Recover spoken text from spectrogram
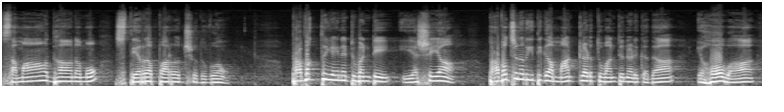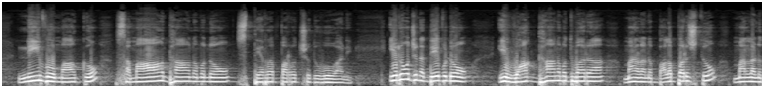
సమాధానము స్థిరపరచుదువు. ప్రవక్త అయినటువంటి యషయా ప్రవచన రీతిగా మాట్లాడుతూ అంటున్నాడు కదా యహోవా నీవు మాకు సమాధానమును స్థిరపరచుదువు అని. ఈ రోజున దేవుడు ఈ వాగ్దానము ద్వారా మనలను బలపరుస్తూ మనలను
